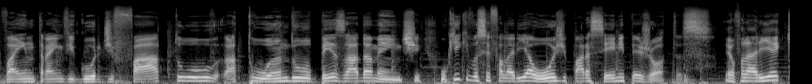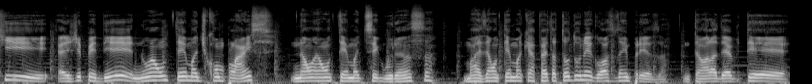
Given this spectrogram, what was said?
vai entrar em vigor de fato, atuando pesadamente? O que, que você falaria hoje para CNPJs? Eu falaria que LGPD não é um tema de compliance, não é um tema de segurança, mas é um tema que afeta todo o negócio da empresa. Então ela deve ter,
